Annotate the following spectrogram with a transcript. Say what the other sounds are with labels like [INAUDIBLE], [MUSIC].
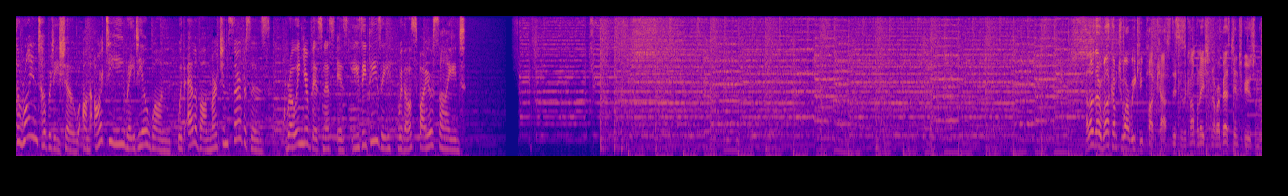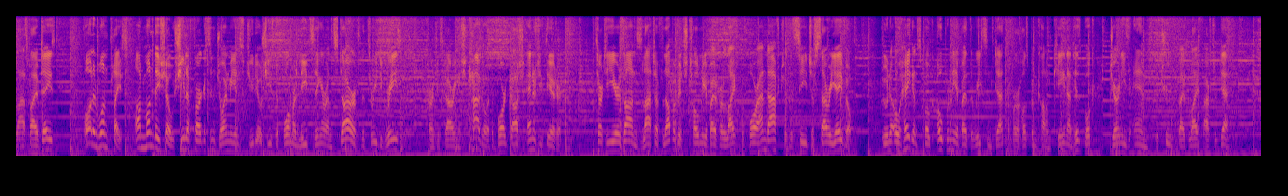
The Ryan Tubridy Show on RTE Radio 1 with Elavon Merchant Services. Growing your business is easy peasy with us by your side. Hello there, welcome to our weekly podcast. This is a compilation of our best interviews from the last five days, all in one place. On Monday's show, Sheila Ferguson joined me in studio. She's the former lead singer and star of The Three Degrees, currently starring in Chicago at the Bord Gáis Energy Theatre. 30 years on, Zlata Filipovic told me about her life before and after the siege of Sarajevo. Una O'Hagan spoke openly about the recent death of her husband Colm Keane and his book Journey's End The Truth About Life After Death.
